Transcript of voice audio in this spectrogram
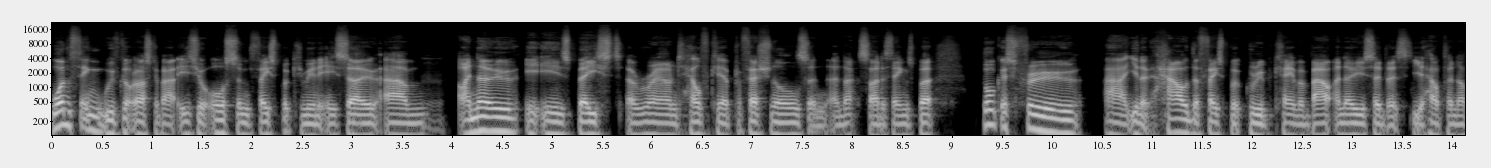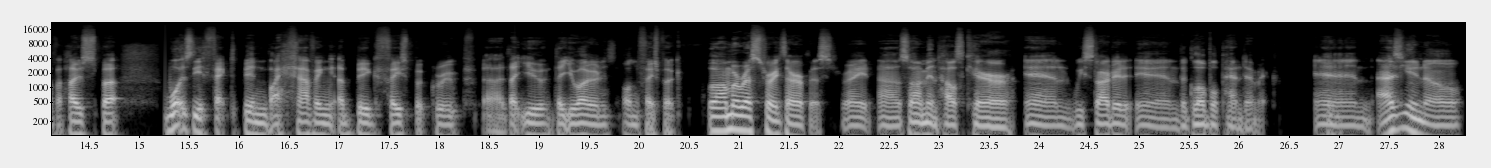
One thing we've got to ask about is your awesome Facebook community. So um, mm. I know it is based around healthcare professionals and and that side of things, but talk us through uh, you know how the Facebook group came about. I know you said that you help another hosts, but what has the effect been by having a big Facebook group uh, that you that you own on Facebook? Well, I'm a respiratory therapist, right? Uh, so I'm in healthcare, and we started in the global pandemic. And as you know,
